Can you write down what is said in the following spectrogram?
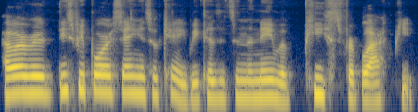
However, these people are saying it's okay because it's in the name of peace for black people.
